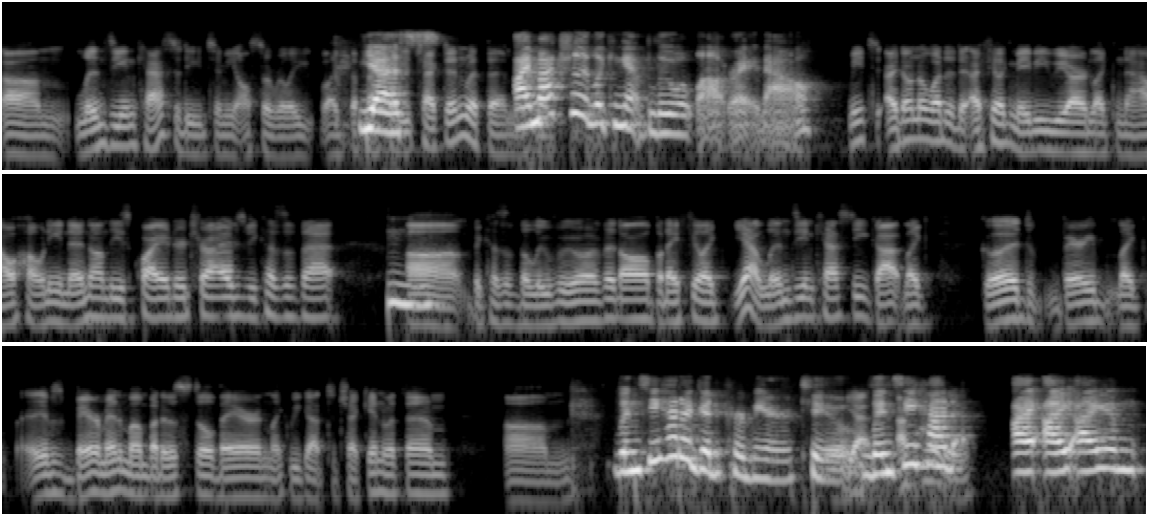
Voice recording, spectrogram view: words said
um, Lindsay and Cassidy to me also really like the fact yes. that we checked in with them. I'm like, actually looking at Blue a lot right now. Me too. I don't know what it is. I feel like maybe we are like now honing in on these quieter tribes because of that. Mhm. um, because of the Luvu of it all. But I feel like yeah, Lindsay and Cassidy got like good, very like it was bare minimum, but it was still there, and like we got to check in with them. Um, Lindsay had a good premiere too. yes, Lindsay absolutely. had I, I I am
